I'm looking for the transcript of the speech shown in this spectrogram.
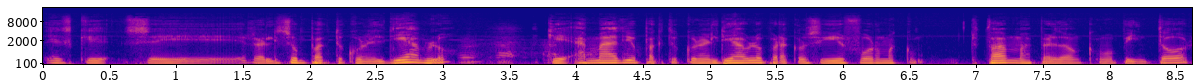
es que se realizó un pacto con el diablo que Amadio pactó con el diablo para conseguir forma, fama como pintor.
